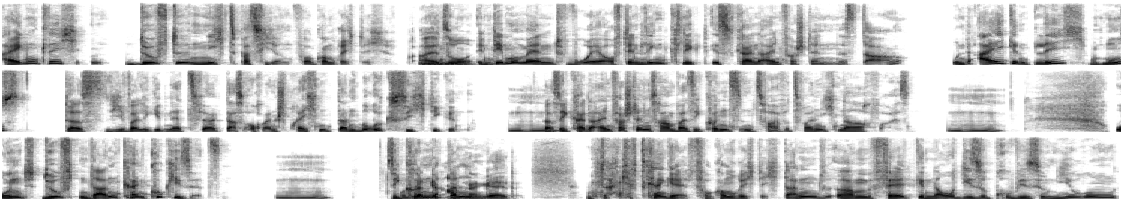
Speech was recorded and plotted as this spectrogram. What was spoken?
Eigentlich dürfte nichts passieren, vollkommen richtig. Also mhm. in dem Moment, wo er auf den Link klickt, ist kein Einverständnis da. Und eigentlich muss das jeweilige Netzwerk das auch entsprechend dann berücksichtigen. Mhm. Dass sie kein Einverständnis haben, weil sie können es im Zweifelsfall nicht nachweisen. Mhm. Und dürften dann kein Cookie setzen. Mhm. Sie können dann gibt an, kein Geld. Dann gibt es kein Geld, vollkommen richtig. Dann ähm, fällt genau diese Provisionierung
